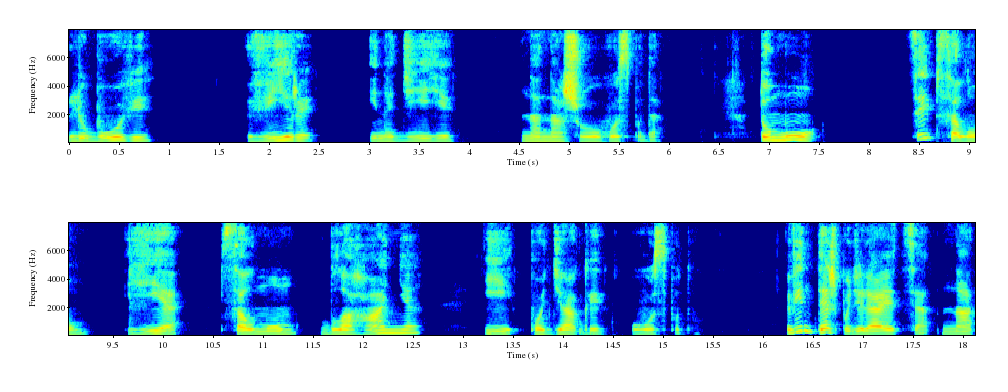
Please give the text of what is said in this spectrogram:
любові, віри і надії на нашого Господа. Тому цей псалом є псалмом благання і подяки Господу. Він теж поділяється на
